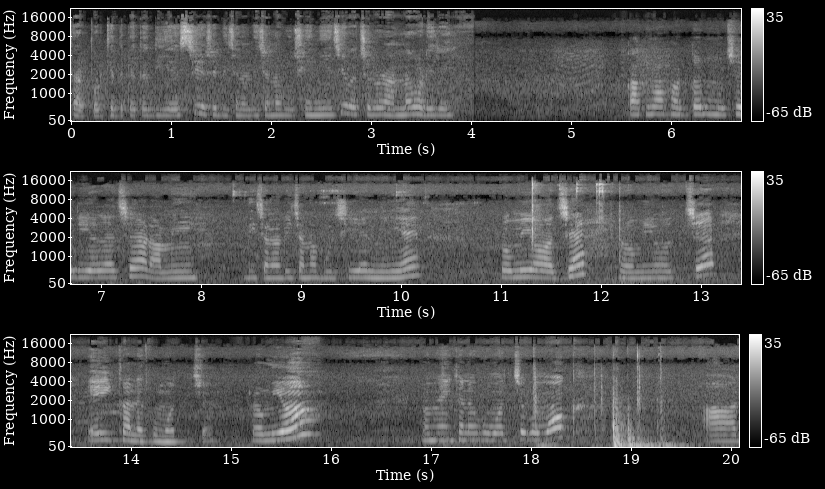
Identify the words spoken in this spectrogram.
তারপর খেতে টেতে দিয়ে এসেছি। এসে বিছানা বিছানা গুছিয়ে নিয়েছি। এবার চলো রান্নাঘরে যাই। কাকিমা ঘরদোর মুছে দিয়ে গেছে আর আমি বিছানা টিছানা গুছিয়ে নিয়ে রোমিও আছে। রোমিও হচ্ছে এইখানে ঘুমোচ্ছে। রোমিও রোমিও এইখানে ঘুমোচ্ছে ঘুমোক। আর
